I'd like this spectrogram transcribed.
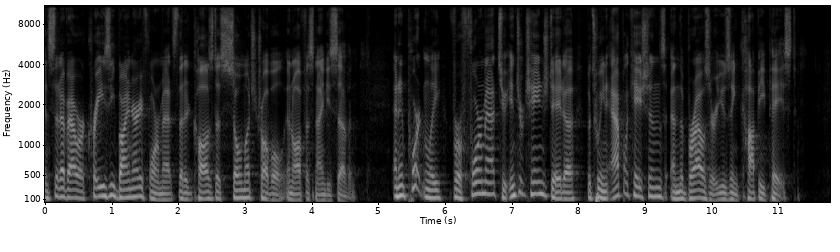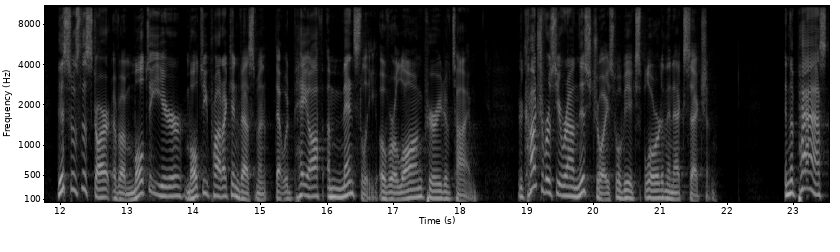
instead of our crazy binary formats that had caused us so much trouble in Office 97. And importantly, for a format to interchange data between applications and the browser using copy paste. This was the start of a multi year, multi product investment that would pay off immensely over a long period of time. The controversy around this choice will be explored in the next section. In the past,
